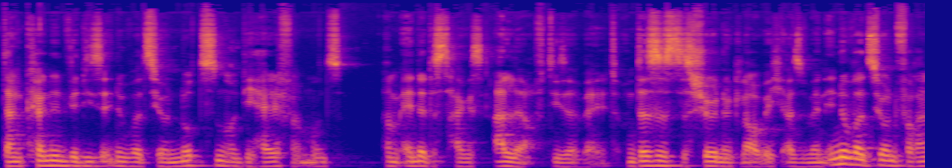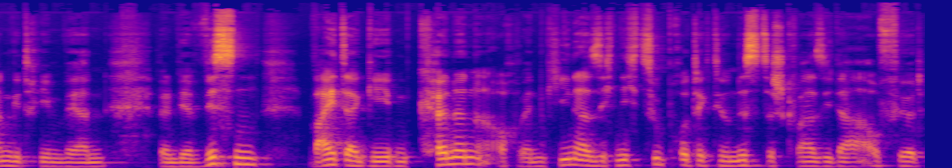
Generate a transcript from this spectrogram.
dann können wir diese Innovation nutzen und die helfen uns am Ende des Tages alle auf dieser Welt. Und das ist das Schöne, glaube ich. Also wenn Innovationen vorangetrieben werden, wenn wir Wissen weitergeben können, auch wenn China sich nicht zu protektionistisch quasi da aufführt,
